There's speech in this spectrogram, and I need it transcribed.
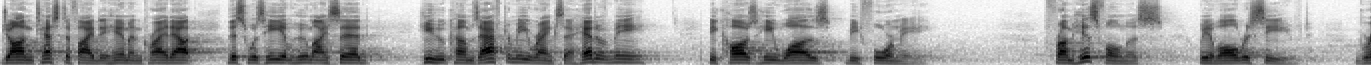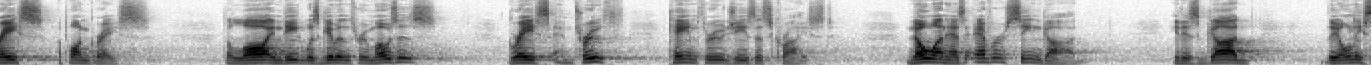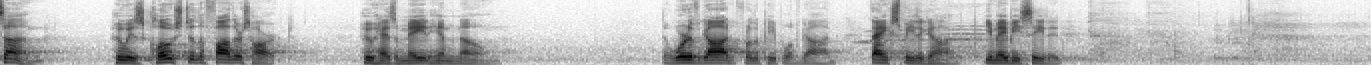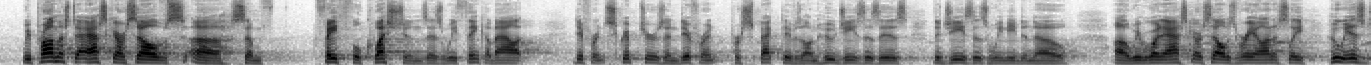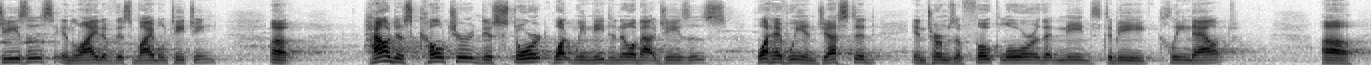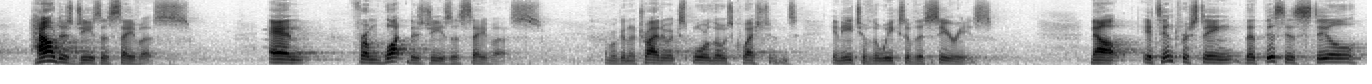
John testified to him and cried out, This was he of whom I said, He who comes after me ranks ahead of me, because he was before me. From his fullness we have all received grace upon grace. The law indeed was given through Moses, grace and truth came through Jesus Christ. No one has ever seen God. It is God, the only Son who is close to the Father's heart, who has made him known. The Word of God for the people of God. Thanks be to God. You may be seated. We promise to ask ourselves uh, some faithful questions as we think about different scriptures and different perspectives on who Jesus is, the Jesus we need to know. Uh, we were going to ask ourselves very honestly who is Jesus in light of this Bible teaching? Uh, how does culture distort what we need to know about Jesus? What have we ingested in terms of folklore that needs to be cleaned out? Uh, how does Jesus save us? And from what does Jesus save us? And we're going to try to explore those questions in each of the weeks of this series. Now, it's interesting that this is still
